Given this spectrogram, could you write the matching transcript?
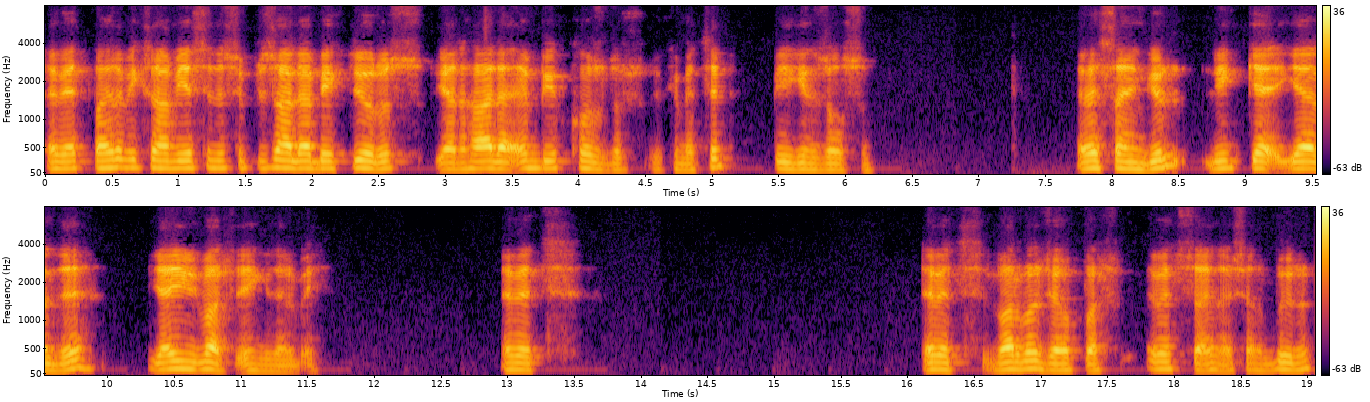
Evet, bayram ikramiyesini sürpriz hala bekliyoruz. Yani hala en büyük kozdur hükümetin. Bilginiz olsun. Evet Sayın Gül, link ge geldi. Yayın var Enginar Bey. Evet. Evet, var var cevap var. Evet Sayın Ayşe Hanım, buyurun.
